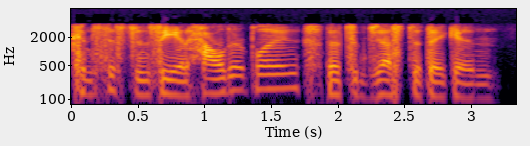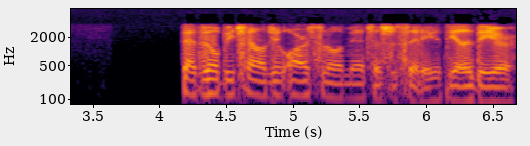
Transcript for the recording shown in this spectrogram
consistency in how they're playing that suggests that they can that they'll be challenging Arsenal and Manchester City at the end of the year.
